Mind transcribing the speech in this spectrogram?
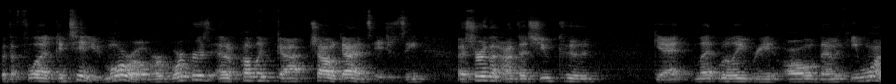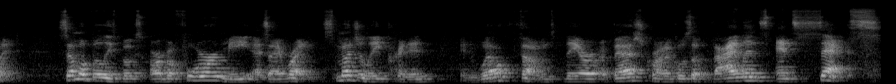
But the flood continued. Moreover, workers at a public child guidance agency assured the aunt that she could get let Willie read all of them he wanted. Some of Willie's books are before me as I write, smudgily printed and well thumbed. They are abashed chronicles of violence and sex.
